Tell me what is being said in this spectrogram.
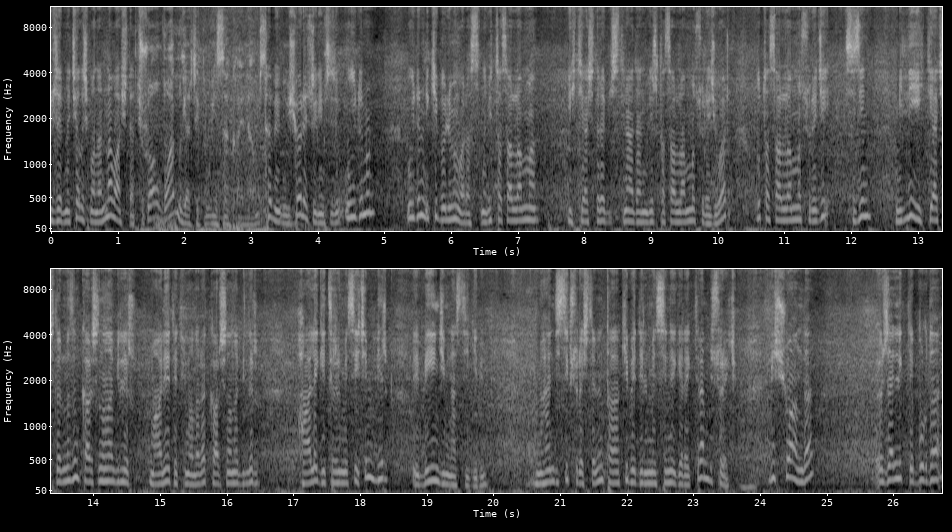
üzerine çalışmalarına başlattık. Şu an var mı gerçekten o insan kaynağımız? Tabii Uydu. şöyle söyleyeyim size. Uydunun uydunun iki bölümü var aslında. Bir tasarlanma ihtiyaçlara istinaden bir tasarlanma süreci var. Bu tasarlanma süreci sizin milli ihtiyaçlarınızın karşılanabilir, maliyet etkin olarak karşılanabilir hale getirilmesi için bir e, beyin jimnastiği gibi mühendislik süreçlerinin takip edilmesini gerektiren bir süreç. Biz şu anda özellikle burada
